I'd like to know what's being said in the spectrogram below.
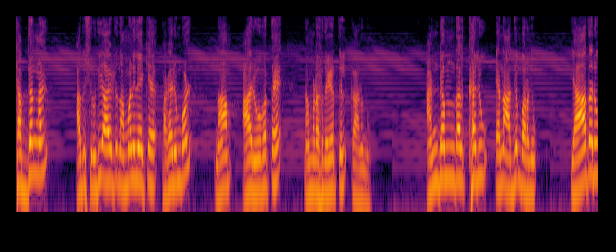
ശബ്ദങ്ങൾ അത് ശ്രുതിയായിട്ട് നമ്മളിലേക്ക് പകരുമ്പോൾ നാം ആ രൂപത്തെ നമ്മുടെ ഹൃദയത്തിൽ കാണുന്നു. അണ്ടം തൽഖലു എന്ന് ആദ്യം പറഞ്ഞു. യാതൊരു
